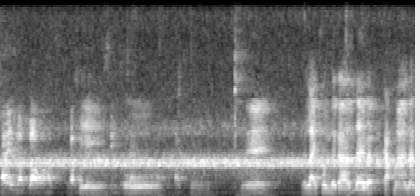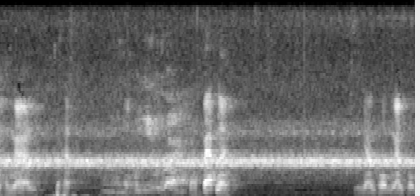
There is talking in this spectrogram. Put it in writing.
ใช่สำหรับเราอะครับกลับมาเดินในสิ่งที่โอ้ใช่ครับ อ่าแหมหลายคนก็ได้แบบกลับมานั่งทำงานนะฮะ อืมคุณยิวด้วยนะแป๊บๆหน่อย งานผมงานผม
